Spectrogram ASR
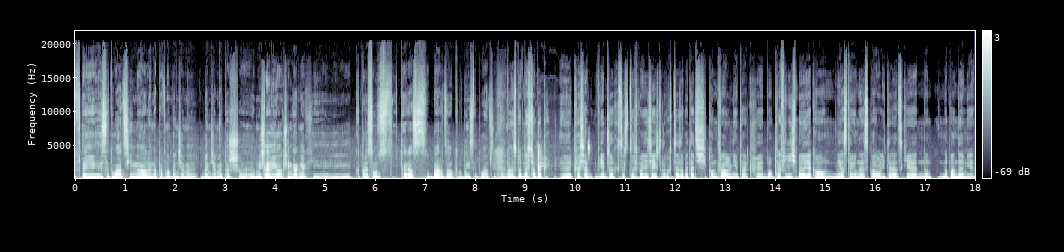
w tej sytuacji, no ale na pewno będziemy, będziemy też e, myśleli o księgarniach, i, i, które są teraz w bardzo trudnej sytuacji, prawda? No z pewnością tak. Y, Kasia, wiem, że chcesz coś powiedzieć, ja jeszcze tylko chcę zapytać kontrolnie, tak, bo trafiliśmy jako miasto UNESCO literackie no, na pandemię.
